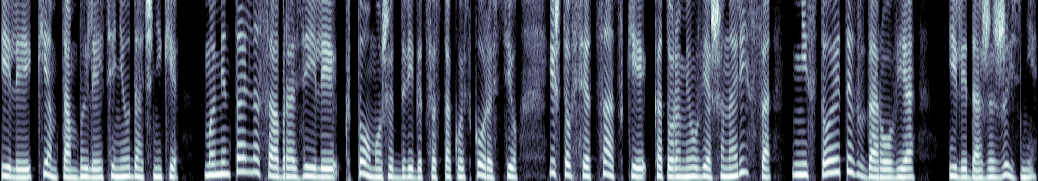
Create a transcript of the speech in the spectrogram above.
или кем там были эти неудачники, моментально сообразили, кто может двигаться с такой скоростью, и что все цацки, которыми увешана риса, не стоят их здоровья или даже жизни.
